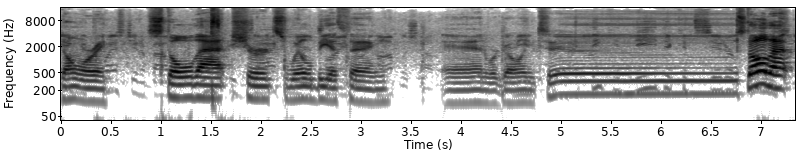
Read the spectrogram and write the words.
don't worry. Stole That shirts will be a thing. And we're going to... Stole that!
